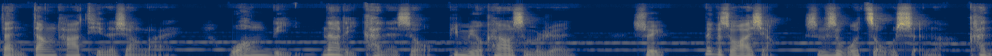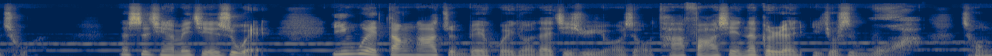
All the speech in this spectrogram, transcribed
但当他停了下来，往里那里看的时候，并没有看到什么人，所以那个时候他想，是不是我走神了，看错了？那事情还没结束诶，因为当他准备回头再继续游的时候，他发现那个人也就是我，从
